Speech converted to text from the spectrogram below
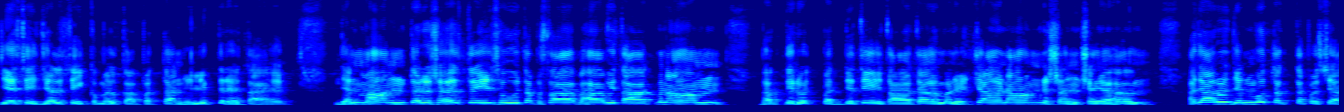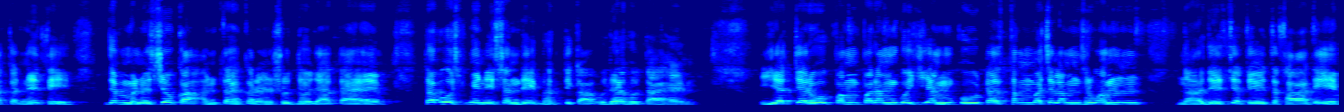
जैसे जल से कमल का पत्ता निर्लिप्त रहता है। जन्मांतर सहस्रेशु तपसा भावितात्मना भक्तिरुत्पद्यते तात मनुष्याणाम न संशय। हज़ारों जन्मों तक तपस्या करने से जब मनुष्यों का अंतकरण शुद्ध हो जाता है, तब उसमें निसंदेह भक्ति का उदय होता है। यरूपम परम गुह्यम कूटस्थम वचलम ध्रुवम न दृश्यते तथा देव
